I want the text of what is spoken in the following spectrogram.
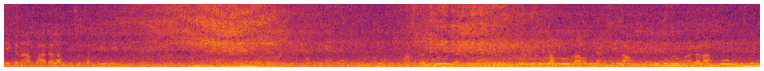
ini kenapa ada lampu seperti ini? Mas dari dulu ya. Dari 30 tahun yang silam itu belum ada lampu listrik.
